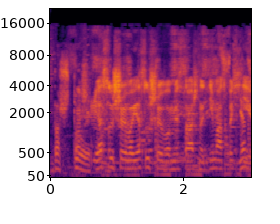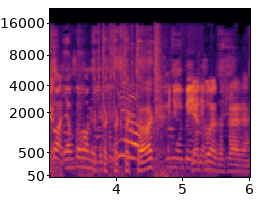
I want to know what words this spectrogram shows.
Да что это? Я слышу его, я слышу его, мне страшно. Дима, Я спаси. за, я за вами. Так, так, так, так. Не Мне убили. двое зажали.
